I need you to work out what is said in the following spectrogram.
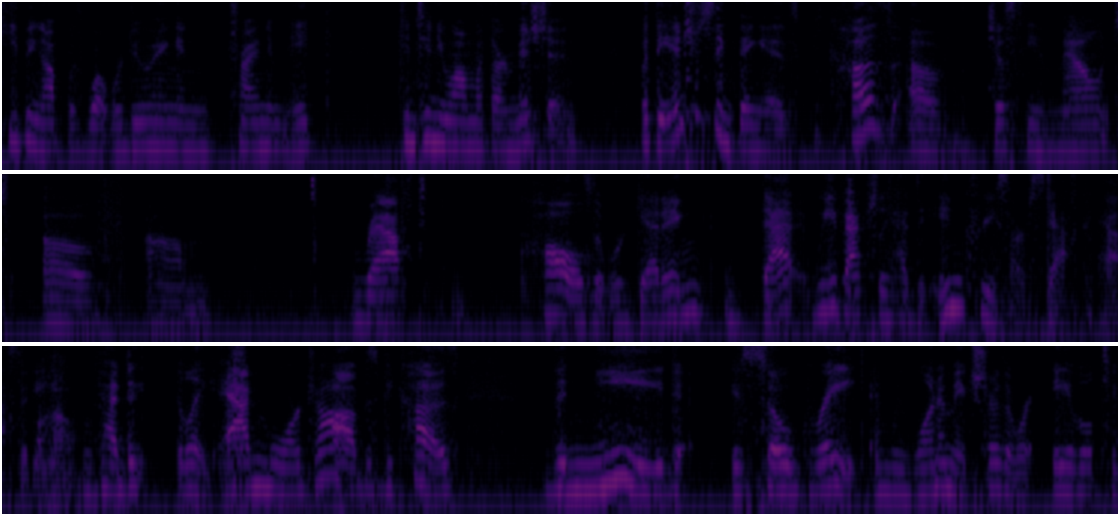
keeping up with what we're doing and trying to make continue on with our mission. But the interesting thing is, because of just the amount of RAFT calls that we're getting, that we've actually had to increase our staff capacity. Wow. We've had to like add more jobs because the need is so great, and we want to make sure that we're able to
